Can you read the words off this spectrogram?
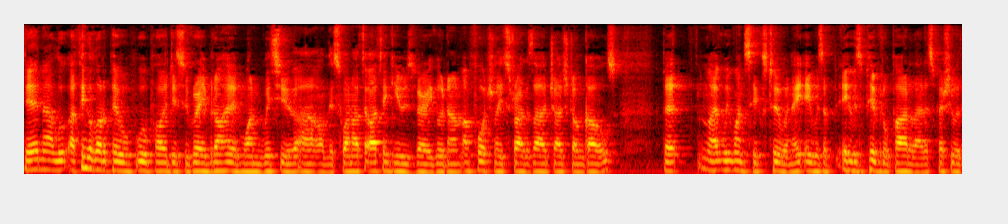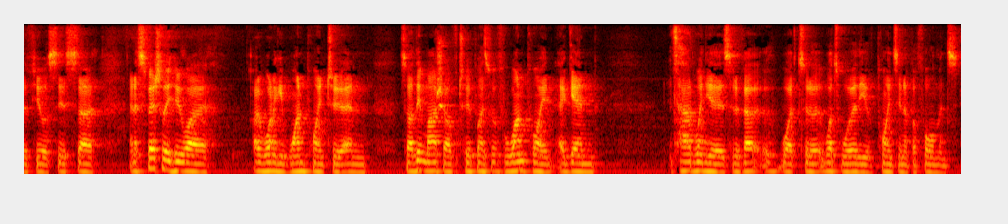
Yeah, no, look, I think a lot of people will probably disagree, but I am one with you uh, on this one. I, th- I think he was very good. Um, unfortunately, strikers are judged on goals, but like, we won six two, and he, he, was a he was a pivotal part of that, especially with a few assists. So, and especially who I I want to give one point to, and so I think Martial for two points, but for one point, again, it's hard when you're sort of uh, what sort of what's worthy of points in a performance.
